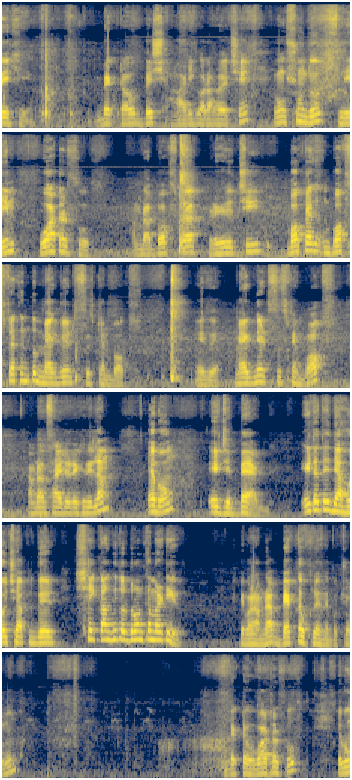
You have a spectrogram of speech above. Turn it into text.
দেখি। ব্যাগটাও বেশ হার্ডি করা হয়েছে এবং সুন্দর স্লিম ওয়াটারপ্রুফ আমরা বক্সটা রেখে দিচ্ছি। বক্সটা বক্সটা কিন্তু ম্যাগনেট সিস্টেম বক্স এই যে ম্যাগনেট সিস্টেম বক্স আমরা সাইডে রেখে দিলাম এবং এই যে ব্যাগ এটাতে দেওয়া হয়েছে আপনাদের সেই কাঙ্ক্ষিত ড্রোন ক্যামেরাটি। এবার আমরা ব্যাগটাও খুলে নেব, চলুন। ব্যাগটা ওয়াটারপ্রুফ এবং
